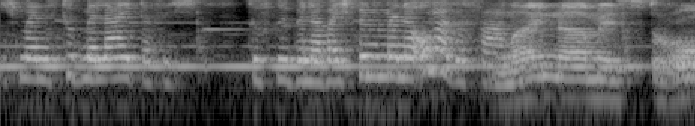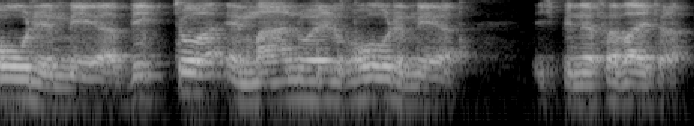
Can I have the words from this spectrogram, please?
Ich meine, es tut mir leid, dass ich zu früh bin, aber ich bin mit meiner Oma gefahren. Mein Name ist Rodemeer. Viktor Emanuel Rodemeer. Ich bin der Verwalter.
